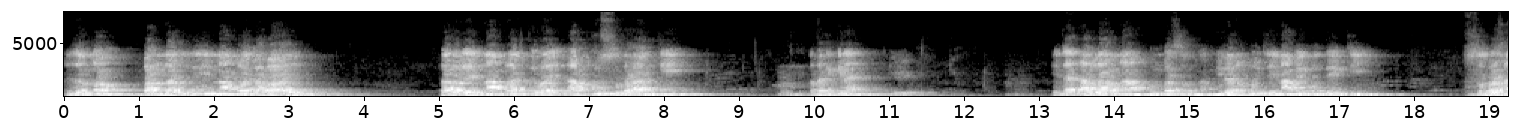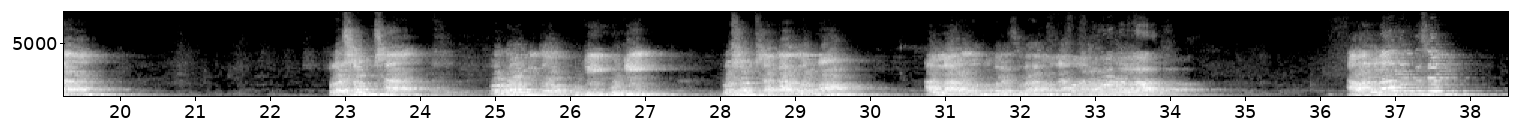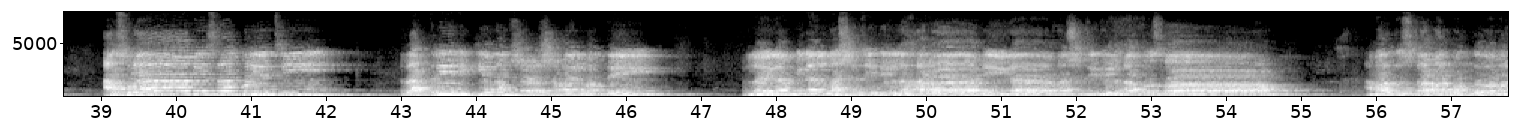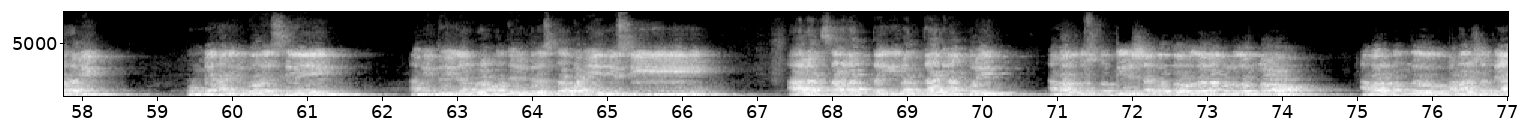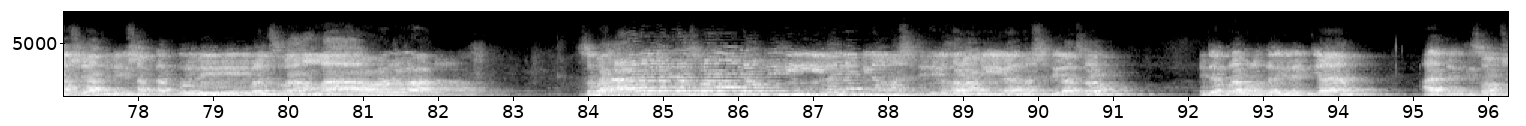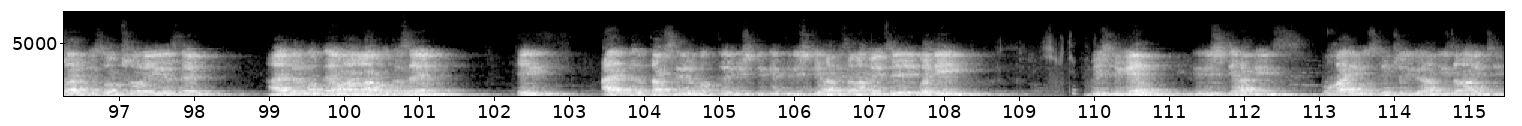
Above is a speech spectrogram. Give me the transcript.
এজন্য বান্দার যদি নাম রাখা হয়, তাহলে নাম রাখতে হয় আব্দুল সুবহান কি? কথা ঠিক কিনা? এটা আল্লাহর নাম, গুণবাচক নাম। নিরানব্বইটি নামের মধ্যে একটি। সুবহান প্রশংসা অগণিত কোটি কোটি প্রশংসা কার জন্য? আল্লাহর জন্য। বলে সুবহানাল্লাহ। আমার আল্লাহ বলতেছেন আসরা করিয়েছি রাত্রির কিয়দাংশ সময়ের মধ্যে মিনাল মসজিদিল হারাম ইলা মসজিদিল আকসা। আমার দোস্ত আমার বন্ধু, আমার হাবিব, উম্মে হানির ঘরে আমি দুইজন রহমতের ফেরেশতা পাঠিয়ে দিয়েছি। আলাম সালাম তাইবান তাজরান করে আমার দুষ্টকে স্বাগত কিছু অংশ আর কিছু অংশ রয়ে গেছে। আয়াতের মধ্যে আমার আল্লাহ বলতেছেন এই আয়াতের তাফসীরের মধ্যে 20 থেকে 30 টি হাদিস আনা হয়েছে। কয়টি 20 থেকে 30 টি হাদিস বুখারী মুসলিম শরীফের হাদিস আনা হয়েছে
